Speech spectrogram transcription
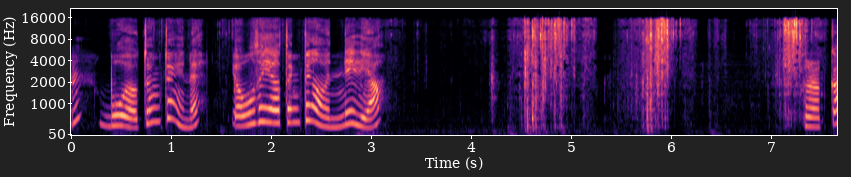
응? 뭐야 땡땡이네? 여보세요 땡땡아 웬일이야? 그럴까?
